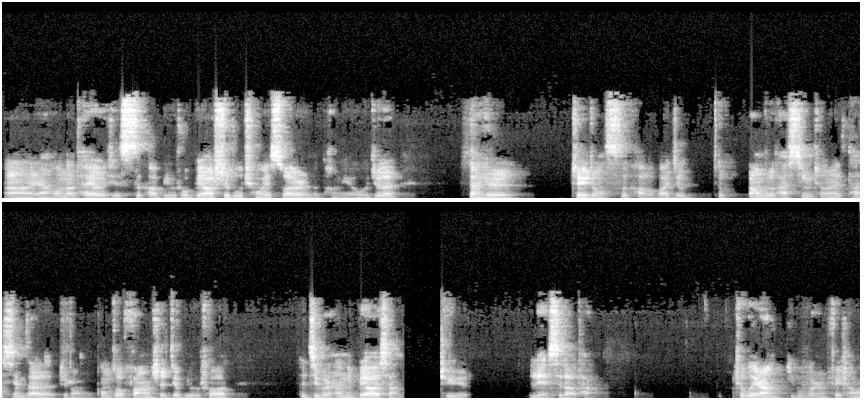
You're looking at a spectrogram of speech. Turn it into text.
呃，然后呢，他有一些思考，比如说不要试图成为所有人的朋友。我觉得。但是这种思考的话，就就帮助他形成了他现在的这种工作方式。就比如说，他基本上你不要想去联系到他，这会让一部分人非常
